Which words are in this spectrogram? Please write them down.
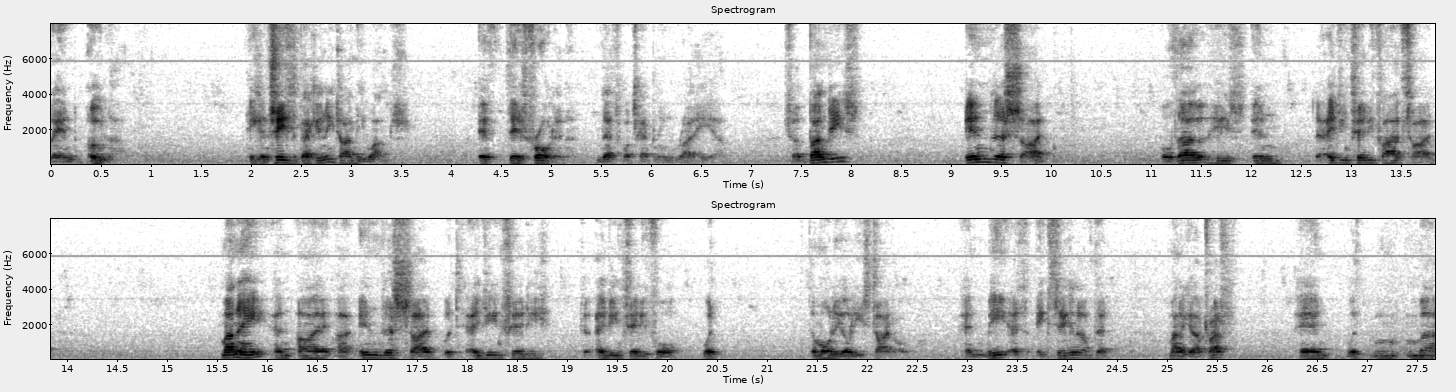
land owner. He can seize it back any time he wants if there's fraud in it. And that's what's happening right here. So Bundy's in this side, although he's in the 1835 side, Manahi and I are in this side with 1830 to 1834 with the Moriori's title. And me as executive of that Manukau Trust and with Ma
